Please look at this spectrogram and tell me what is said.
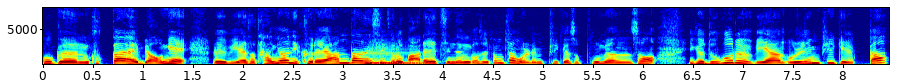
혹은 국가의 명예를 위해서 당연히 그래야 한다는 음. 식으로 말해지는 것을 평창 올림픽에서 보면서 이게 누구를 위한 올림픽일까?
